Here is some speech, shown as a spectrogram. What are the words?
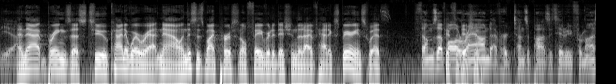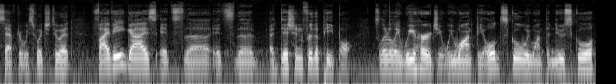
Yeah. And that brings us to kind of where we're at now. And this is my personal favorite edition that I've had experience with. Thumbs up Fifth all edition. around. I've heard tons of positivity from us after we switched to it. 5e guys, it's the it's the edition for the people. It's literally we heard you. We want the old school, we want the new school.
